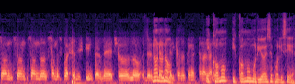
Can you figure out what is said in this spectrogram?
son, son, son, dos, son dos fuerzas distintas, de hecho, lo, del, no, no, del- no. del caso que me están ¿Y hablando. cómo, ¿Y cómo murió ese policía?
